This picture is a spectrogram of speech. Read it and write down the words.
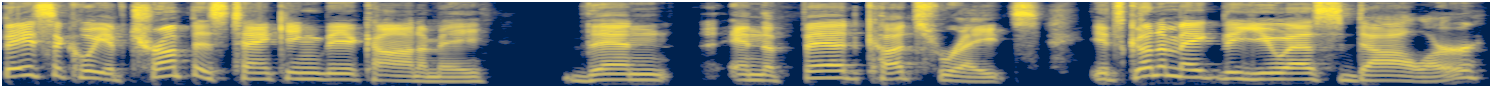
basically, if Trump is tanking the economy, then and the Fed cuts rates, it's going to make the US dollar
